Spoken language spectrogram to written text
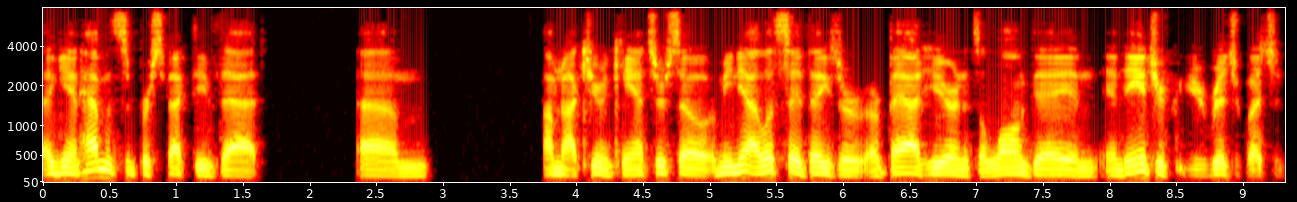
again having some perspective that um I'm not curing cancer. So I mean, yeah, let's say things are, are bad here and it's a long day. And and to answer your original question,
